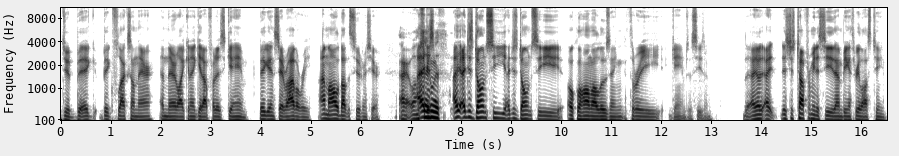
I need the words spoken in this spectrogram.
Dude, big big flex on there, and they're like gonna get up for this game. Big in-state rivalry. I'm all about the Sooners here. All right. Well, I'm I just, with. I, I just don't see I just don't see Oklahoma losing three games this season. I, I, it's just tough for me to see them being a three-loss team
